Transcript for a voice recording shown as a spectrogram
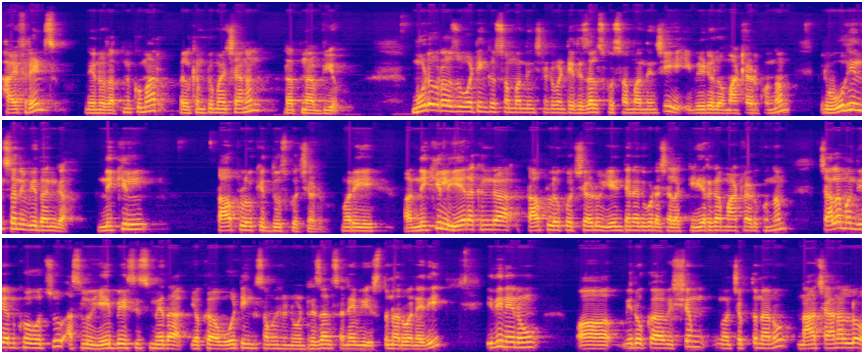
హాయ్ ఫ్రెండ్స్ నేను Ratnakumar welcome to my channel Ratna view మూడవ రోజు ఓటింగ్కు సంబంధించినటువంటి రిజల్ట్స్కు సంబంధించి ఈ వీడియోలో మాట్లాడుకుందాం. మీరు ఊహించని విధంగా నిఖిల్ టాప్లోకి దూసుకొచ్చాడు. మరి ఆ నిఖిల్ ఏ రకంగా టాప్లోకి వచ్చాడు ఏంటి అనేది కూడా చాలా క్లియర్గా మాట్లాడుకుందాం. చాలా మంది అనుకోవచ్చు అసలు ఏ బేసిస్ మీద యొక్క ఓటింగ్ సంబంధించినటువంటి రిజల్ట్స్ అనేవి ఇస్తున్నారు అనేది. ఇది నేను మీరు ఒక విషయం చెప్తున్నాను. నా ఛానల్లో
